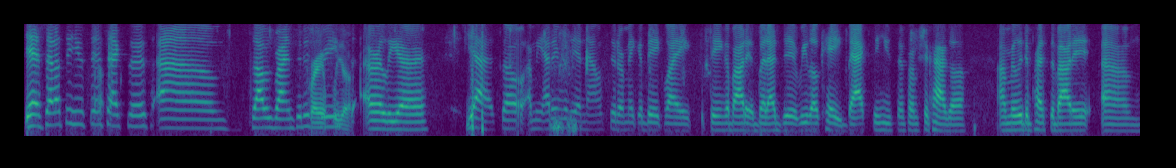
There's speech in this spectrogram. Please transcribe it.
Yeah, shout out to Houston, Texas. Um, so I was riding through the streets earlier. Yeah, so I mean, I didn't really announce it or make a big like thing about it, but I did relocate back to Houston from Chicago. I'm really depressed about it. Um,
